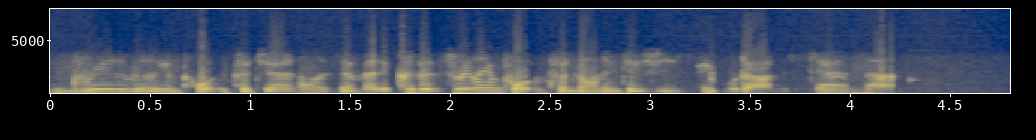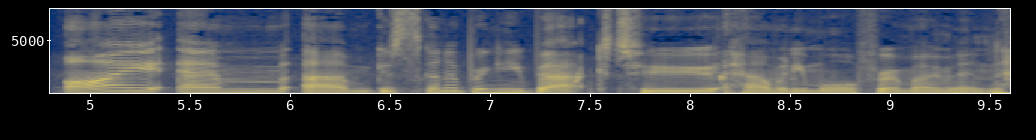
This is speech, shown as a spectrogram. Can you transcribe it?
really really important for journalism because it's really important for non-indigenous people to understand that I am um, just going to bring you back to how many more for a moment.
